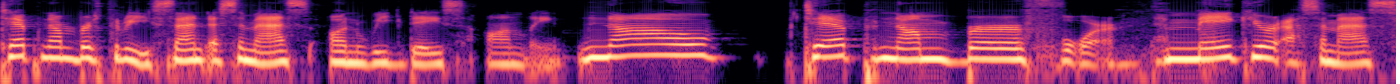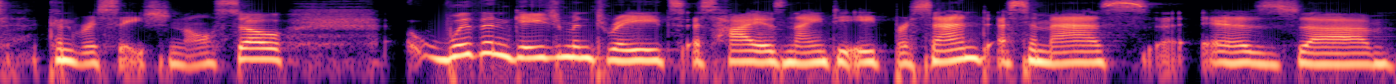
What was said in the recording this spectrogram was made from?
tip number three, send SMS on weekdays only. Now, tip number four, make your SMS conversational. So with engagement rates as high as 98%, SMS is, um,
